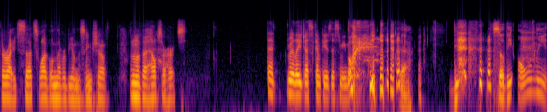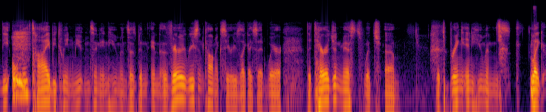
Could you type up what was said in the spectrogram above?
the rights. So that's why they'll never be on the same show. I don't know if that helps or hurts. that really just confuses me more. yeah. The, so the only the only tie between mutants and Inhumans has been in a very recent comic series, like I said, where the Terrigen Mists, which um, which bring Inhumans, like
